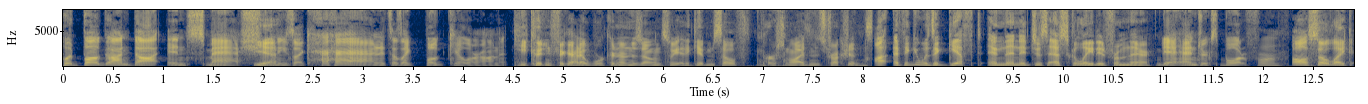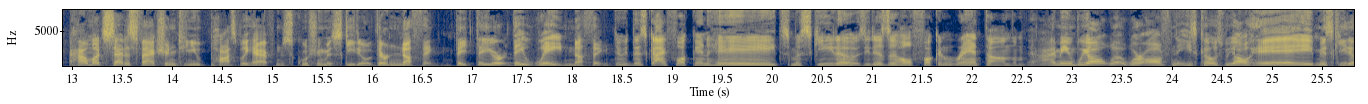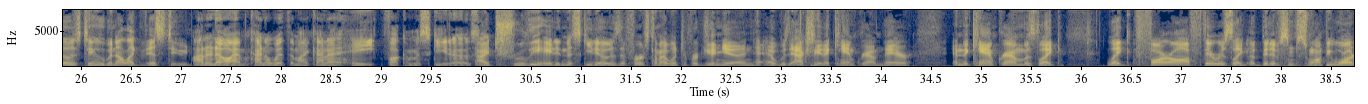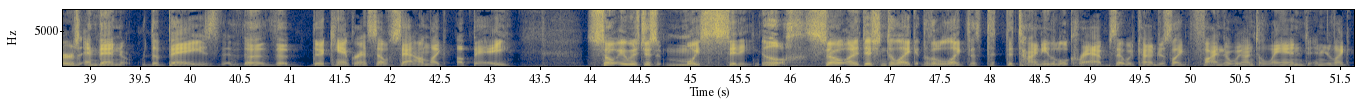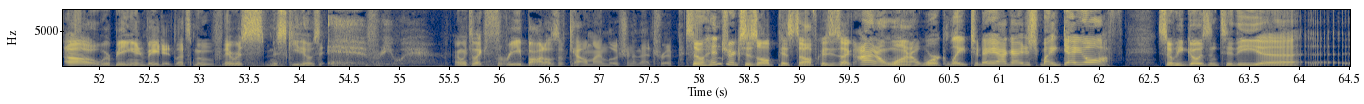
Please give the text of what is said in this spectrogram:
"Put bug on dot and smash." Yeah. And he's like, "Ha ha," and it says like bug killer on it. He couldn't figure out how to work it on his own, so he had to give himself personalized instructions. I I think it was a gift, and then it just escalated from there. Yeah, Hendrix bought it for him. Also, like, how much satisfaction can you possibly have from squishing mosquito? They're nothing. They they are they weigh nothing. Dude, this guy fucking hates mosquitoes. He does a whole fucking rant on them. I mean, we all we're all from the East Coast. We all hate mosquitoes too, but not like this dude. I don't know. I'm kind of with him. I kind of hate fucking mosquitoes. I truly hated mosquitoes the first time I went to Virginia, and I was actually at a campground there. And the campground was like, like far off. There was like a bit of some swampy waters, and then the bays. The the the campground itself sat on like a bay, so it was just moist city. Ugh. So in addition to like the little like the, the, the tiny little crabs that would kind of just like find their way onto land, and you're like, oh, we're being invaded. Let's move. There was mosquitoes everywhere. I went to like three bottles of calamine lotion on that trip. So Hendrix is all pissed off because he's like, I don't want to work late today. I got just my day off. So he goes into the uh,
